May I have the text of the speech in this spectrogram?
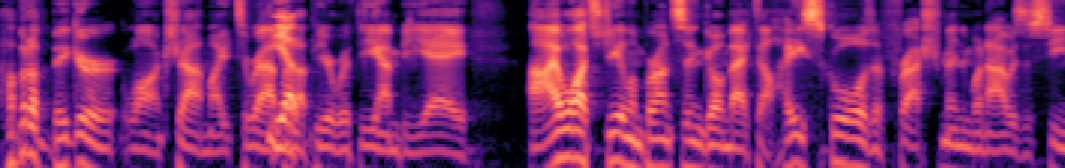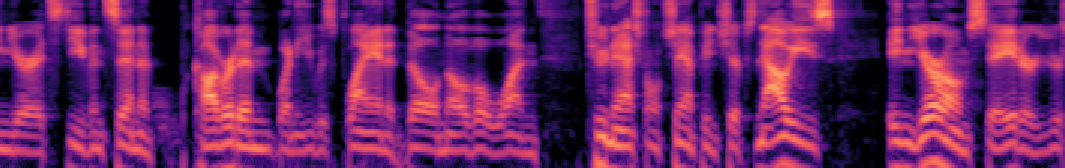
how about a bigger long shot, Mike, to wrap yep. it up here with the NBA? I watched Jalen Brunson going back to high school as a freshman when I was a senior at Stevenson and covered him when he was playing at Villanova, won two national championships. Now he's in your home state or your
